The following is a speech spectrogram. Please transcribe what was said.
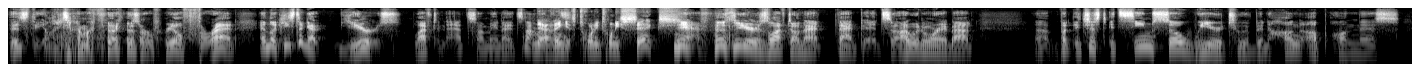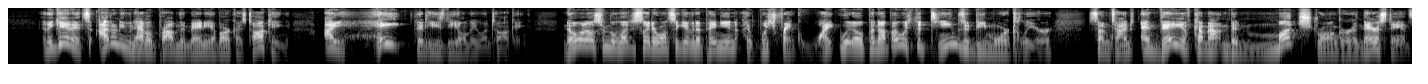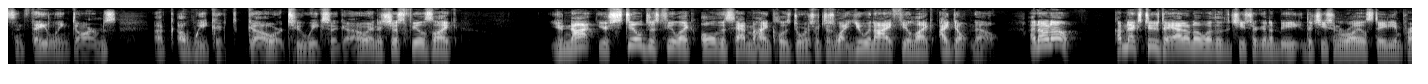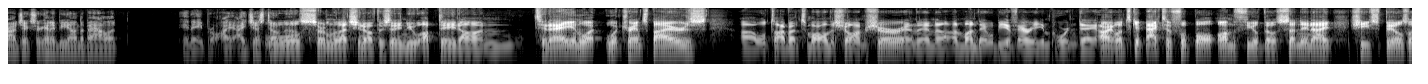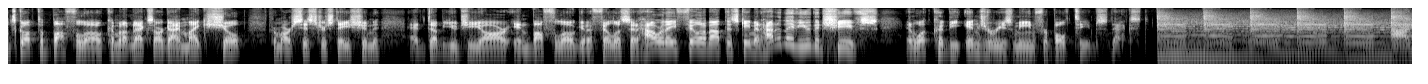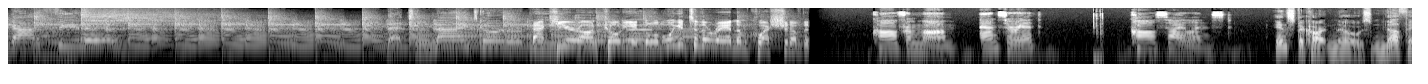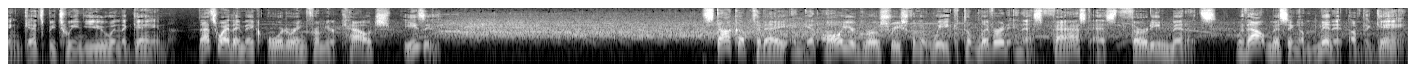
this is the only time I feel like there's a real threat. And look, he's still got years left in that. So I mean, it's not. Yeah, like I think it's, it's 2026. Yeah, there's years left on that that bid. So I wouldn't worry about. Uh, but it just it seems so weird to have been hung up on this. And again, it's I don't even have a problem that Manny Abarca's talking. I hate that he's the only one talking. No one else from the legislature wants to give an opinion. I wish Frank White would open up. I wish the teams would be more clear sometimes. And they have come out and been much stronger in their stance since they linked arms a, a week ago or two weeks ago. And it just feels like you're not, you're still just feel like all this happened behind closed doors, which is why you and I feel like I don't know. I don't know. Come next Tuesday, I don't know whether the Chiefs are going to be, the Chiefs and Royal Stadium projects are going to be on the ballot in April. I, I just don't we'll know. We'll certainly let you know if there's any new update on today and what, what transpires. Uh, we'll talk about tomorrow on the show, I'm sure. And then uh, on Monday will be a very important day. All right, let's get back to football on the field, though. Sunday night, Chiefs, Bills. Let's go up to Buffalo. Coming up next, our guy Mike Schopp from our sister station at WGR in Buffalo. Going to fill us in. How are they feeling about this game? And how do they view the Chiefs? And what could the injuries mean for both teams? Next. I got a feeling that tonight's gonna Back here on Cody and Gold, we'll get to the random question of the Call from mom. Answer it. Call silenced. Instacart knows nothing gets between you and the game. That's why they make ordering from your couch easy. Stock up today and get all your groceries for the week delivered in as fast as 30 minutes without missing a minute of the game.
